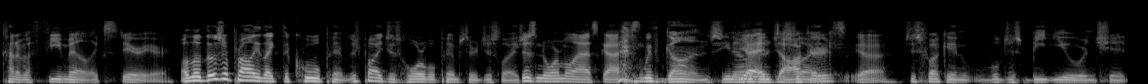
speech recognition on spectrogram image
kind of a female exterior. Although those are probably like the cool pimps. There's probably just horrible pimps that are just like Just normal ass guys. with guns, you know? yeah, They're and just like- yeah. just fucking will just beat you and shit.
